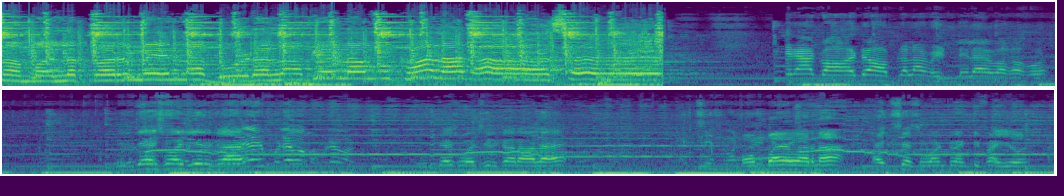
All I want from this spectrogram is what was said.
विना मल कर्मे ना गोड लागे ना मुखाला घास आपल्याला भेटलेला आहे बघा कोण. रितेश वजीरकर. रितेश वजीरकर आलाय. मुंबईवरनं एक्सेस वन ट्वेंटी फाईव्ह येऊन.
